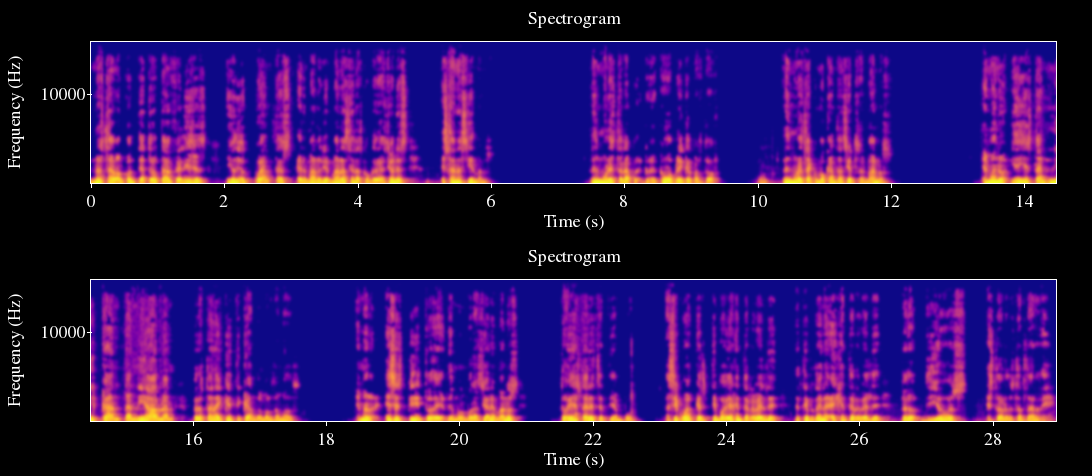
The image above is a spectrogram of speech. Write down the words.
No estaban contentos, no estaban felices. Y yo digo, ¿cuántos hermanos y hermanas en las congregaciones están así, hermanos? Les molesta la, cómo predica el pastor. Les molesta cómo cantan ciertos hermanos. Hermano, y ahí están, ni cantan ni hablan, pero están ahí criticando, hermanos amados. Hermano, ese espíritu de, de murmuración, hermanos, todavía está en este tiempo. Así como en aquel tiempo había gente rebelde, en este tiempo también hay gente rebelde, pero Dios está hablando esta tarde.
